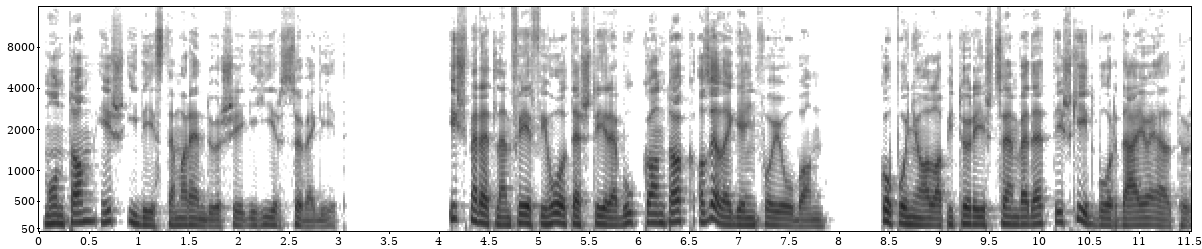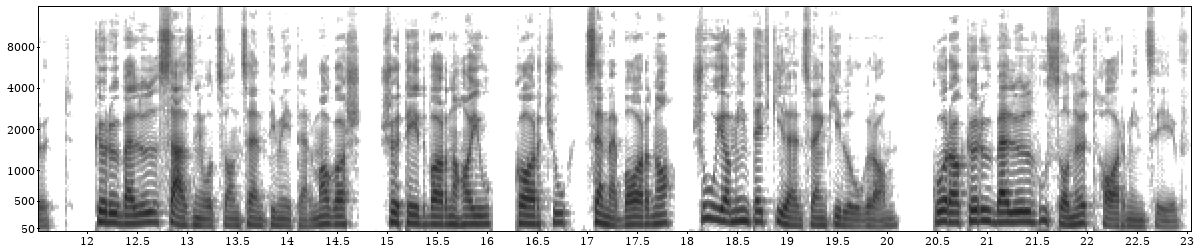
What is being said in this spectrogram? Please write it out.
Mondtam, és idéztem a rendőrségi hír szövegét. Ismeretlen férfi holtestére bukkantak az elegény folyóban. Koponya alapi törést szenvedett, és két bordája eltörött. Körülbelül 180 cm magas, sötétbarna hajú, karcsú, szeme barna, súlya mintegy 90 kg. Kora körülbelül 25-30 év.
